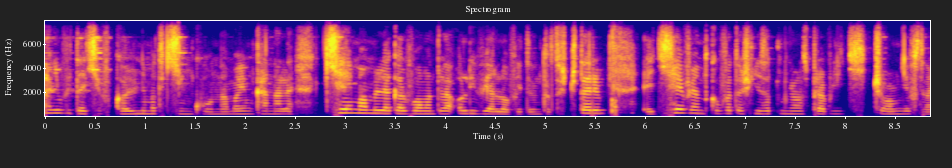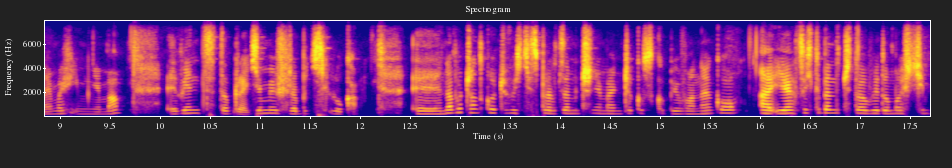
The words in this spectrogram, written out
kochani, witajcie w kolejnym odcinku na moim kanale. Dzisiaj mamy legal włamać dla Olivia Love 1.4. E, Dzisiaj wyjątkowo też nie zapomniałam sprawdzić, czy on mnie w znajomych i mnie ma. E, Więc dobra, idziemy już robić luka. E, Na początku oczywiście sprawdzamy, czy nie ma niczego skopiowanego. A jak coś, to będę czytał wiadomości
